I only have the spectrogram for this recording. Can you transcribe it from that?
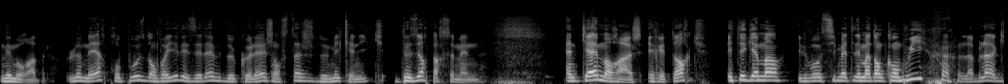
mémorable. Le maire propose d'envoyer les élèves de collège en stage de mécanique deux heures par semaine. NKM enrage et rétorque. Et tes gamins, ils vont aussi mettre les mains dans le cambouis La blague.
